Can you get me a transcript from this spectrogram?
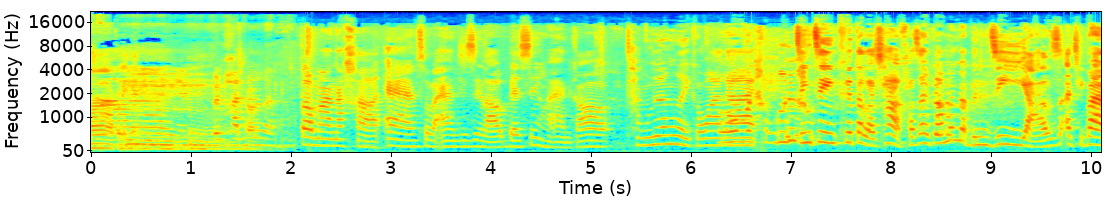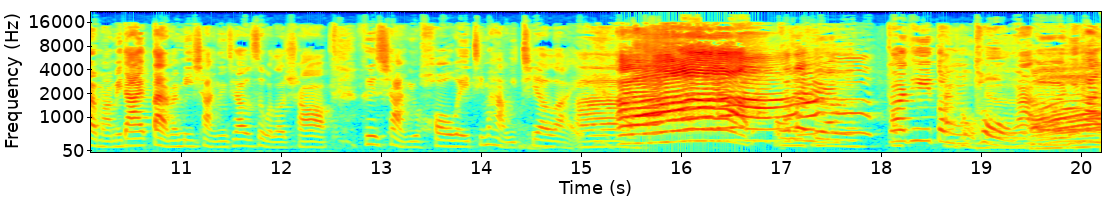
มากอะไรเงี้ยใช่อืม เป็นพาร์ทเนอร์กัน ต่อมานะคะแอนสำหรับแอนจริงๆแล้วเบสซิ่งของแอนก็ทั้งเรื่องเลยก็ว่าเออได้มันทั้งเรื่อง จริง ๆ คือแต่ละฉากเข้าใจว่ามันแบบเป็นจีอะอธิบายออกมาไม่ได้ แต่มันมีฉากหนึ่งที่เรารู้สึกว่าเราชอบ คือฉากอยู่ hallway ที่มหาวิทยาลัยอ่า อ่า เข้าใจไหมก็ที่ตรงโถงอะอ๋อเออที่ทาง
